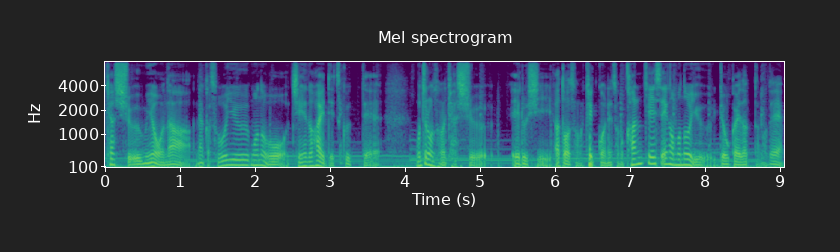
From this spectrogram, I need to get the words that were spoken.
キャッシュ生むような、なんかそういうものを知恵の吐いて作って、もちろんそのキャッシュ得るし、あとはその結構ね、その関係性がものを言う業界だったので、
